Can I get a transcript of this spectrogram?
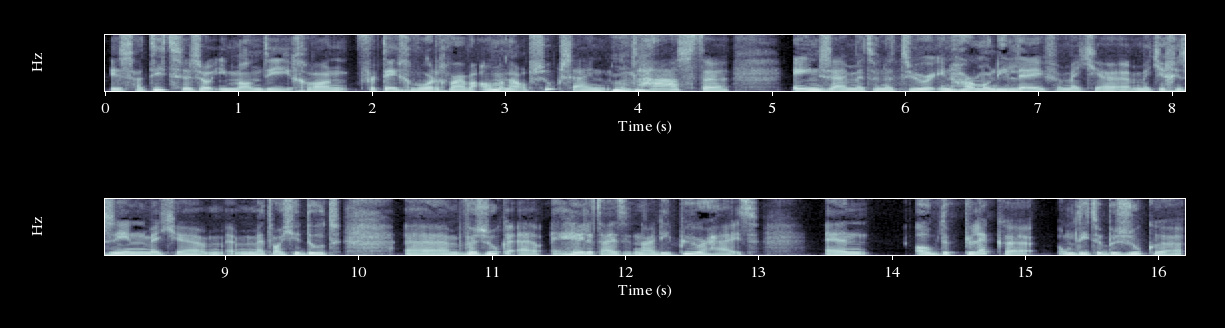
is Haditse zo iemand die gewoon vertegenwoordigt waar we allemaal naar op zoek zijn. Onthaasten, één zijn met de natuur, in harmonie leven met je, met je gezin, met, je, met wat je doet. Eh, we zoeken de hele tijd naar die puurheid. En ook de plekken om die te bezoeken,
